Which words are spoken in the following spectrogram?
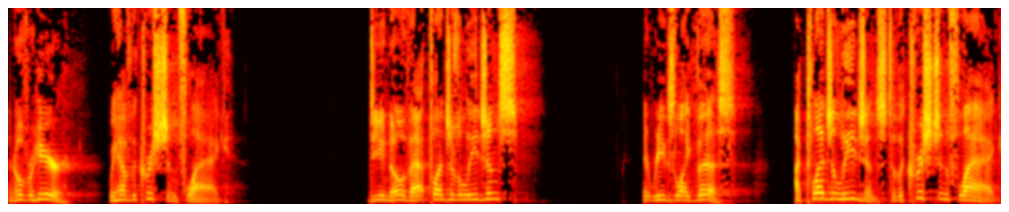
And over here, we have the Christian flag. Do you know that Pledge of Allegiance? It reads like this I pledge allegiance to the Christian flag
